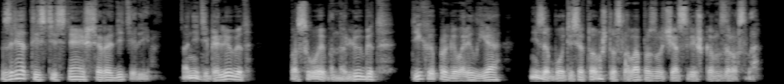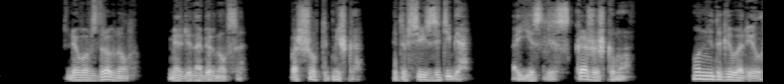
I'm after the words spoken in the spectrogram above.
Зря ты стесняешься родителей. Они тебя любят. По-своему, но любят. Тихо проговорил я, не заботясь о том, что слова прозвучат слишком взросло. Лева вздрогнул, медленно обернулся. — Пошел ты, Мишка. Это все из-за тебя. А если скажешь кому? Он не договорил.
